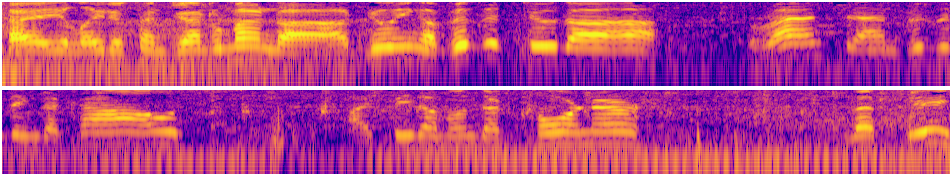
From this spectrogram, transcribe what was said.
Hey, ladies and gentlemen, uh, doing a visit to the ranch and visiting the cows. I see them on the corner. Let's see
